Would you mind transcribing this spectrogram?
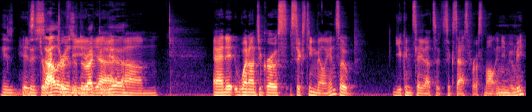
His, his his salary as a director, yeah. Um, and it went on to gross 16 million, so you can say that's a success for a small indie Mhm. movie.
